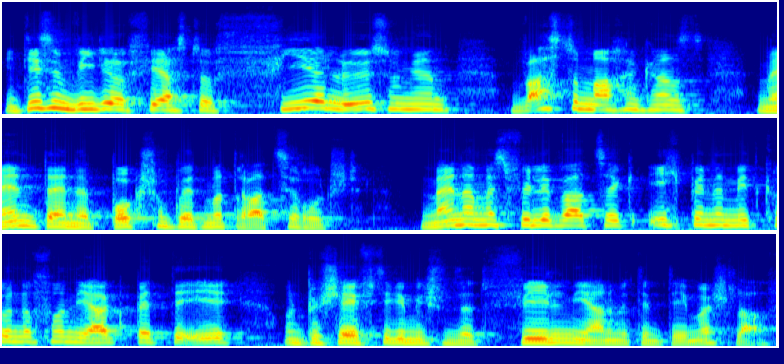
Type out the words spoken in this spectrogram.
In diesem Video erfährst du vier Lösungen, was du machen kannst, wenn deine Boxenbett-Matratze rutscht. Mein Name ist Philipp Watzek, ich bin der Mitgründer von jagdbett.de und beschäftige mich schon seit vielen Jahren mit dem Thema Schlaf.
